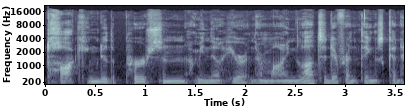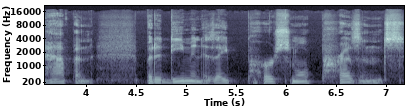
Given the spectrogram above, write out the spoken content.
talking to the person. I mean, they'll hear it in their mind. Lots of different things can happen. But a demon is a personal presence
